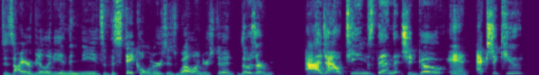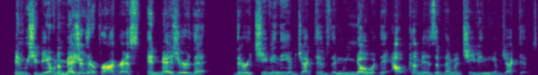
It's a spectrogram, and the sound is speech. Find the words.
desirability and the needs of the stakeholders is well understood. Those are agile teams then that should go and execute and we should be able to measure their progress and measure that they're achieving the objectives and we know what the outcome is of them achieving the objectives.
